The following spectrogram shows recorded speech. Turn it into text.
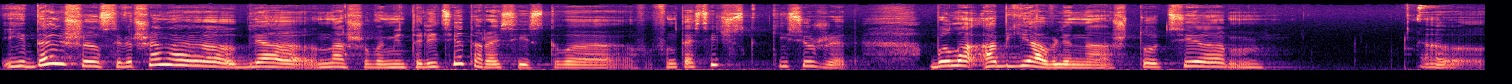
И дальше совершенно для нашего менталитета российского фантастический сюжет. Было объявлено, что те э,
